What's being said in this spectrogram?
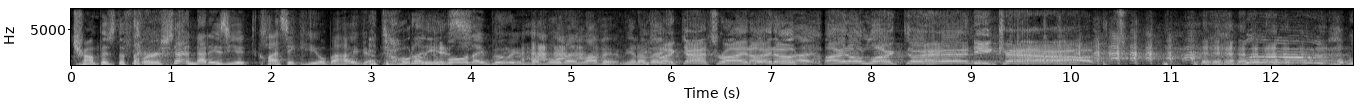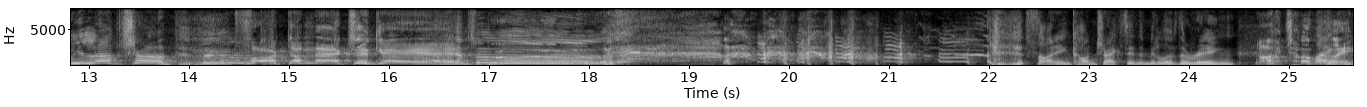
Trump is the first. and that is your classic heel behavior. It totally Like, is. The more they boo him, the more they love him. You know what I mean? that's right. I don't. I don't like the handicap. Boo! We love Trump. Boo! Fuck the Mexicans. Boo! signing contracts in the middle of the ring. Oh, totally. Like,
